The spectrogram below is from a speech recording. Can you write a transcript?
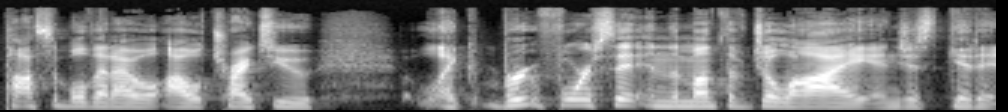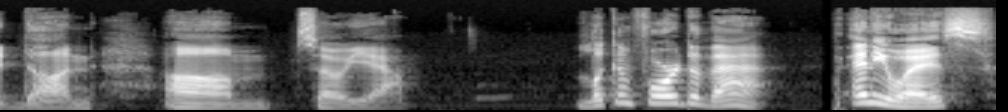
possible that I will I will try to like brute force it in the month of July and just get it done. Um, so yeah, looking forward to that. Anyways,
